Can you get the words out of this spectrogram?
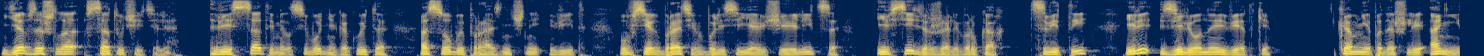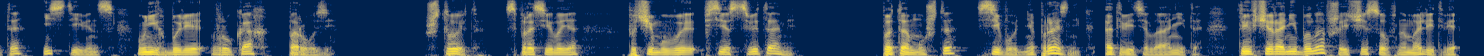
Я взошла в сад учителя. Весь сад имел сегодня какой-то особый праздничный вид. У всех братьев были сияющие лица, и все держали в руках цветы или зеленые ветки. Ко мне подошли Анита и Стивенс. У них были в руках по розе. «Что это?» – спросила я. «Почему вы все с цветами?» «Потому что сегодня праздник», — ответила Анита. «Ты вчера не была в шесть часов на молитве.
